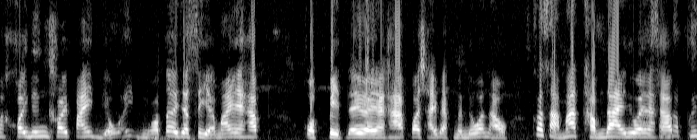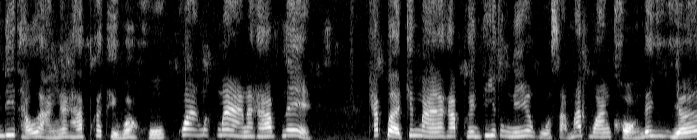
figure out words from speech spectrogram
มาคอยดึงคอยไปเดี๋ยวไอ้มอเตอร์จะเสียไหมนะครับกดปิดได้เลยนะครับ ก็ใช้แบบแมนนวลเอาก็สามารถทำได้ด้วยนะครับสำหรับพื้นที่แถวหลังนะครับ ก็ถือว่าโหกว้างมากๆนะครับนี่แค่เปิดขึ้นมานะครับ พื้นที่ตรงนี้โอ้โหสามารถวางของได้เยอะ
